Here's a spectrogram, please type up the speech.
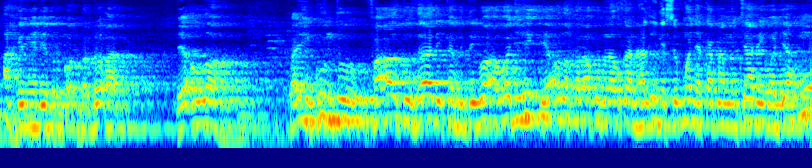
Akhirnya dia berdoa, "Ya Allah, fa in kuntu fa'altu dzalika bitigha'a wajhik, ya Allah kalau aku melakukan hal ini semuanya karena mencari wajahmu,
